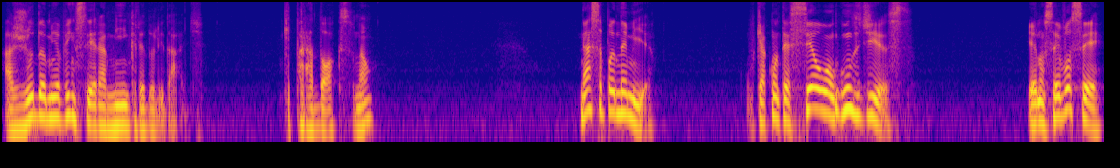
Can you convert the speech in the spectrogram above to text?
Ajuda-me a vencer a minha incredulidade. Que paradoxo, não? Nessa pandemia, o que aconteceu há alguns dias, eu não sei você,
